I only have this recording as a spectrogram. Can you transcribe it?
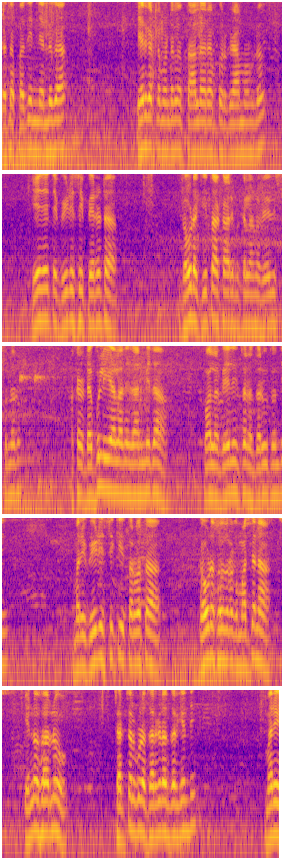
గత పది నెలలుగా ఏరగట్ల మండలం తాళారాంపూర్ గ్రామంలో ఏదైతే బీడీసీ పేరిట గౌడ గీతా కార్మికులను వేధిస్తున్నారు అక్కడ డబ్బులు ఇవ్వాలనే దాని మీద వాళ్ళని వేధించడం జరుగుతుంది. మరి వీడీసీకి తర్వాత గౌడ సోదరులకు మధ్యన ఎన్నోసార్లు చర్చలు కూడా జరగడం జరిగింది. మరి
